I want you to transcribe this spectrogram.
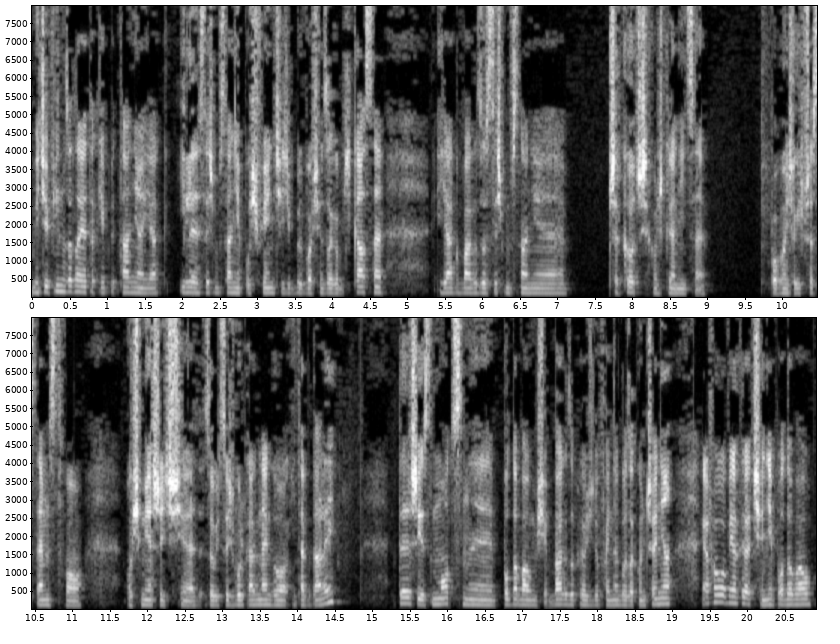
Wiecie, film zadaje takie pytania, jak ile jesteśmy w stanie poświęcić, by właśnie zarobić kasę, jak bardzo jesteśmy w stanie przekroczyć jakąś granicę, popełnić jakieś przestępstwo, ośmieszyć się, zrobić coś wulgarnego i tak dalej. Też jest mocny, podobał mi się bardzo, prowadzi do fajnego zakończenia. Rafałowi akurat się nie podobał,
